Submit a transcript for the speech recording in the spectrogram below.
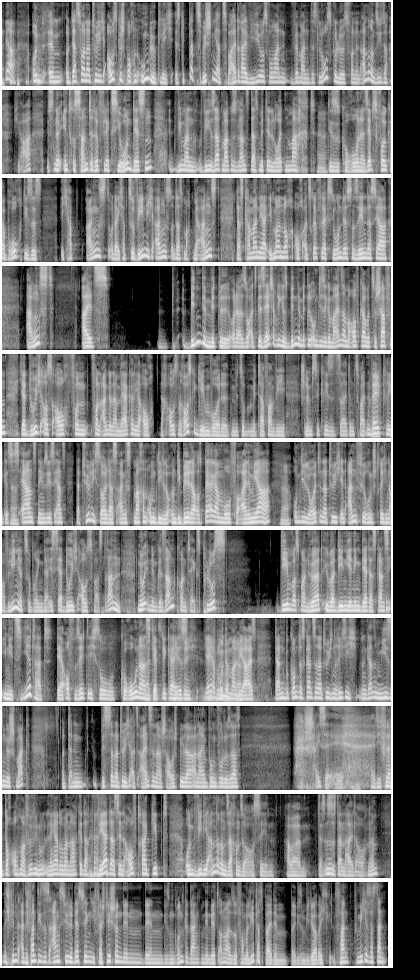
ja. Und, ähm, und das war natürlich ausgesprochen unglücklich. Es gibt dazwischen ja zwei, drei Videos, wo man, wenn man das losgelöst von den anderen sieht, sagt, ja, ist eine interessante Reflexion dessen, wie man, wie gesagt, Markus Lanz das mit den Leuten macht, dieses Corona. Selbst Volker Bruch, dieses ich habe Angst oder ich habe zu wenig Angst und das macht mir Angst. Das kann man ja immer noch auch als Reflexion dessen sehen, dass ja Angst als Bindemittel oder so als gesellschaftliches Bindemittel, um diese gemeinsame Aufgabe zu schaffen, ja durchaus auch von, von Angela Merkel ja auch nach außen rausgegeben wurde. Mit so Metaphern wie schlimmste Krise seit dem Zweiten Weltkrieg, es ist ernst, nehmen Sie es ernst. Natürlich soll das Angst machen, um die, um die Bilder aus Bergamo vor einem Jahr, um die Leute natürlich in Anführungsstrichen auf Linie zu bringen. Da ist ja durchaus was dran. Nur in dem Gesamtkontext plus dem, was man hört über denjenigen, der das Ganze initiiert hat, der offensichtlich so Corona-Skeptiker ist, Dietrich- ja, ja, Brüggemann, Brüggemann, ja. wie er heißt, dann bekommt das Ganze natürlich einen richtig, einen ganz miesen Geschmack. Und dann bist du natürlich als einzelner Schauspieler an einem Punkt, wo du sagst, "Ah, Scheiße, ey. Hätte ich vielleicht doch auch mal fünf Minuten länger drüber nachgedacht, wer das in Auftrag gibt und wie die anderen Sachen so aussehen. Aber das ist es dann halt auch, ne? Ich finde, also ich fand dieses Angstvideo deswegen, ich verstehe schon den, den, diesen Grundgedanken, den du jetzt auch nochmal so formuliert hast bei, dem, bei diesem Video, aber ich fand, für mich ist das dann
